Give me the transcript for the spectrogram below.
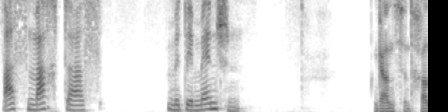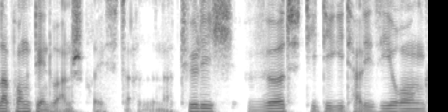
Was macht das mit dem Menschen? Ein ganz zentraler Punkt, den du ansprichst. Also natürlich wird die Digitalisierung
